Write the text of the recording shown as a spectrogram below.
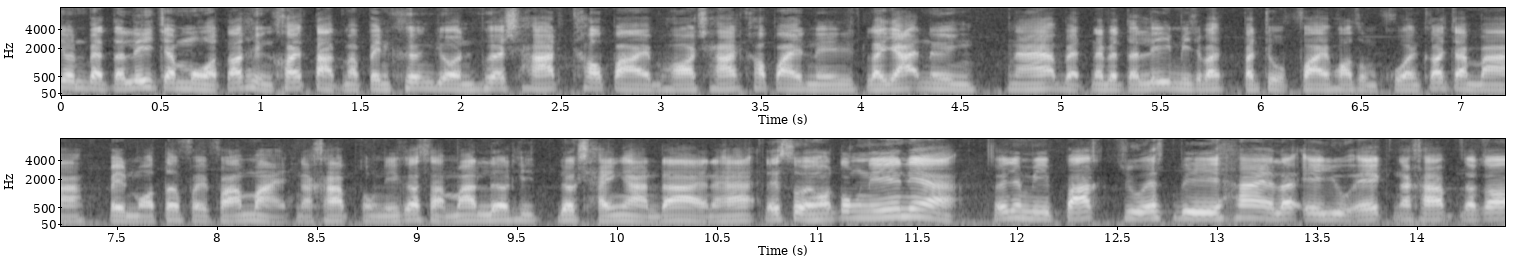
จนแบตเตอรี่จะหมดแล้วถึงค่อยตัดมาเป็นเครื่องยนต์เพื่อชาร์จเข้าไปพอชาร์จเข้าไปในระยะหนึ่งนะฮะแบตในแบตเตอรี่มีประจุไฟพอสมควรก็จะมาเป็นมอเตอร์ไฟฟ้าใหม่นะครับตรงนี้ก็สามารถเลือกที่เลือกใช้งานได้นะฮะในส่วนของตรงนี้เนี่ยก็จะมีปลั๊ก USB ให้และ AUX นะครับ แล้วก็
